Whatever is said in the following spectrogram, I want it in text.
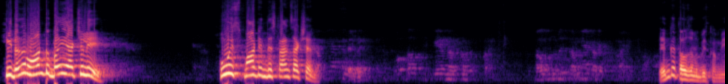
He doesn't want to buy actually. Who is smart in this transaction? எங்க தௌசண்ட் ருபீஸ் கம்மி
